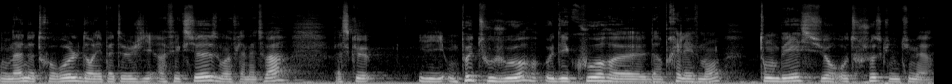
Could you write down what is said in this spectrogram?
on a notre rôle dans les pathologies infectieuses ou inflammatoires, parce que il- on peut toujours, au décours euh, d'un prélèvement, tomber sur autre chose qu'une tumeur.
